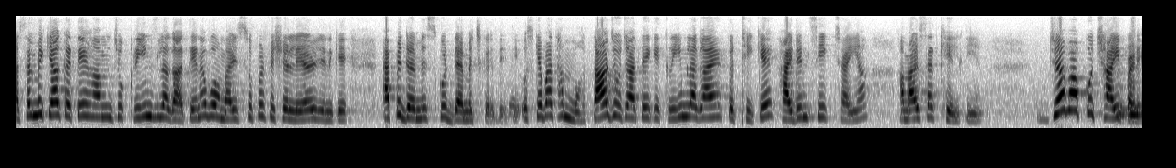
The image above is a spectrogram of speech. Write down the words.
असल में क्या करते हैं हम जो क्रीम्स लगाते हैं ना वो हमारी सुपरफिशियल लेयर यानी कि एपिडर्मिस को डैमेज कर देती है। उसके बाद हम मोहताज हो जाते हैं कि क्रीम लगाएँ तो ठीक है हाइड एंड सीक छाइयाँ हमारे साथ खेलती हैं। जब आपको छाई पड़े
